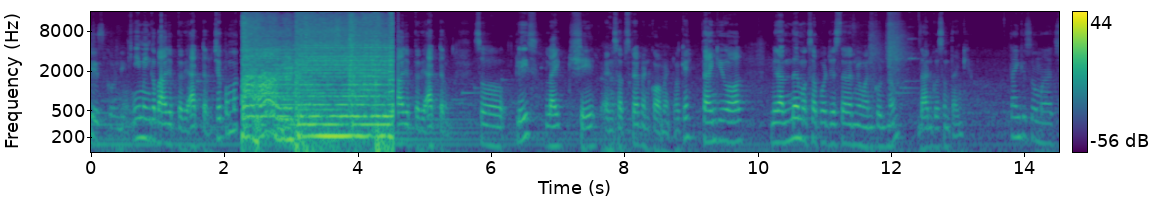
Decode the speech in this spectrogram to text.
చేసుకోండి. ఈమె ఇంకా బాగా చెప్తుంది యాక్టర్. చెప్పమ్మా. బాగా చెప్తుంది actor. So please like share and subscribe and comment okay? Thank you all మీరు అందరూ మాకు సపోర్ట్ చేస్తారని మేము అనుకుంటున్నాం. దానికోసం thank you thank you so much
